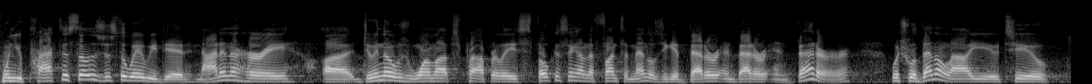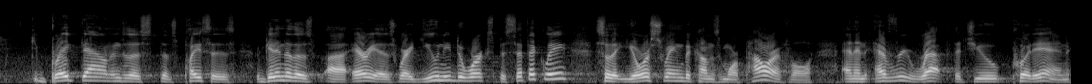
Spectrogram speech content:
when you practice those just the way we did, not in a hurry, uh, doing those warm-ups properly, focusing on the fundamentals, you get better and better and better, which will then allow you to break down into those, those places, get into those uh, areas where you need to work specifically so that your swing becomes more powerful. And then every rep that you put in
